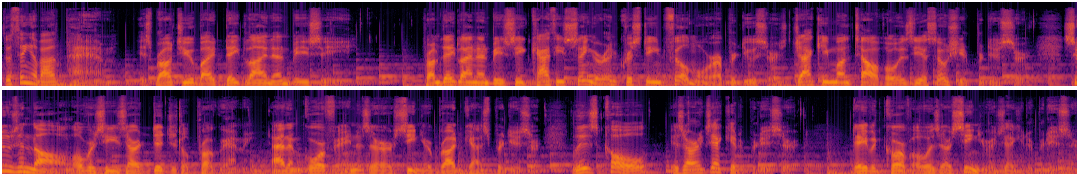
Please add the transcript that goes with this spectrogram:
The Thing About Pam is brought to you by Dateline NBC. From Dateline NBC, Kathy Singer and Christine Fillmore are producers. Jackie Montalvo is the associate producer. Susan Nall oversees our digital programming. Adam Gorfain is our senior broadcast producer. Liz Cole is our executive producer. David Corvo is our senior executive producer.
